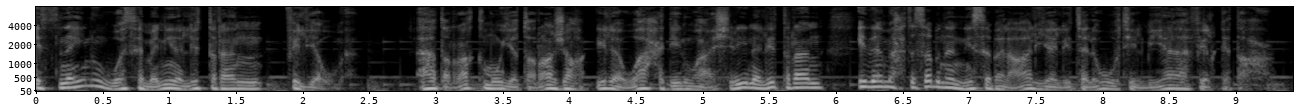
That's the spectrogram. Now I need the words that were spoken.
82 لترا في اليوم. هذا الرقم يتراجع إلى 21 لترا إذا ما احتسبنا النسب العالية لتلوث المياه في القطاع.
